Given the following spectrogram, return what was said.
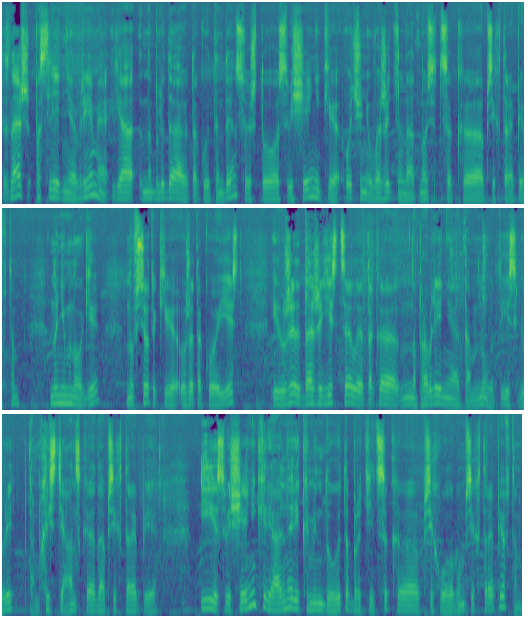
Ты знаешь, последнее время я наблюдаю такую тенденцию, что священники очень уважительно относятся к психотерапевтам, но не многие, но все-таки уже такое есть. И уже даже есть целое такое направление, там, ну вот если говорить, там, христианская, да, психотерапия. И священники реально рекомендуют обратиться к э, психологам, психотерапевтам.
